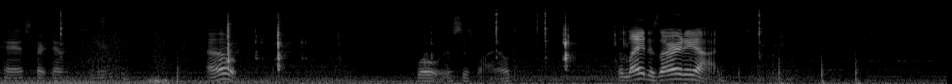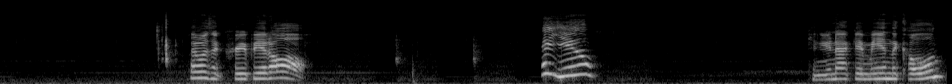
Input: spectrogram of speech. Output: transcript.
okay, I start down here. Oh! Whoa, this is wild. The light is already on. That wasn't creepy at all. Hey, you! Can you not get me in the cold?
